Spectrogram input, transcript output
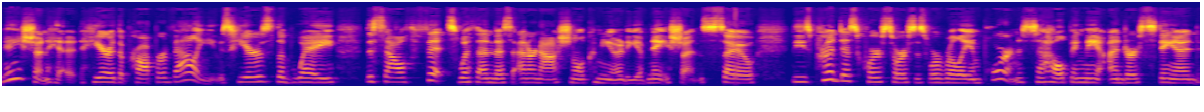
nationhood. Here are the proper values. Here's the way the South fits within this international community of nations. So these print discourse sources were really important to helping me understand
